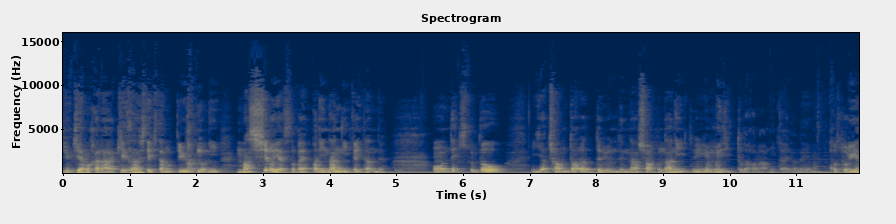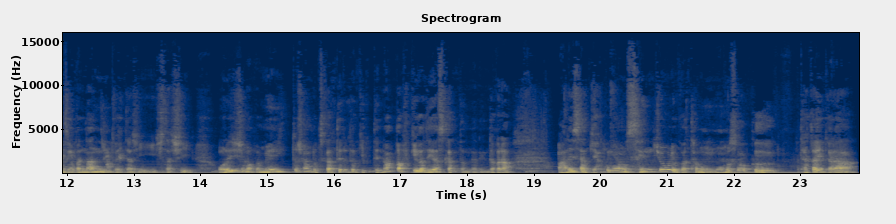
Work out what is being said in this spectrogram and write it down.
雪山から下山してきたのっていうのに、真っ白いやつとかやっぱり何人かいたんだよ。ほんで聞くと、いや、ちゃんと洗ってるんで、な、シャンプー何って、いや、メリットだから、みたいなね、ことを言うやつがやっぱり何人かいたし、したし、俺自身もやっぱメリットシャンプー使ってる時って、なんか老けが出やすかったんだよね。だから、あれさ、逆にあの、洗浄力が多分ものすごく高いから、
